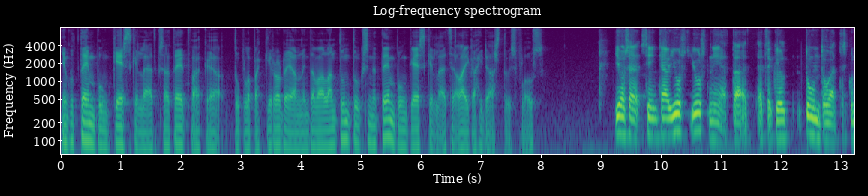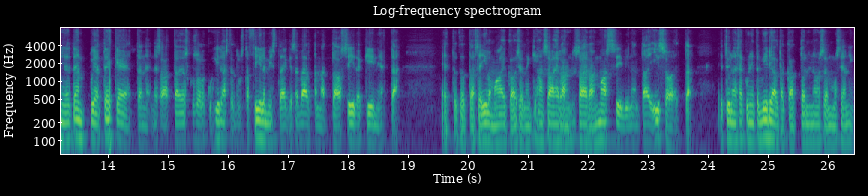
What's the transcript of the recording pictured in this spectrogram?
jonkun tempun keskellä, että kun sä teet vaikka ja tuplapäkki rodean, niin tavallaan tuntuuko sinne tempun keskellä, että se aika hidastuisi flowssa? Joo, se, siinä käy just, just niin, että, että, että se kyllä tuntuu, että kun niitä temppuja tekee, että ne, ne saattaa joskus olla kuin hidastetusta filmistä, eikä se välttämättä ole siitä kiinni, että, että tota, se ilma-aika olisi jotenkin ihan sairaan, sairaan massiivinen tai iso, että, että yleensä kun niitä videolta katsoo, niin ne on semmoisia niin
